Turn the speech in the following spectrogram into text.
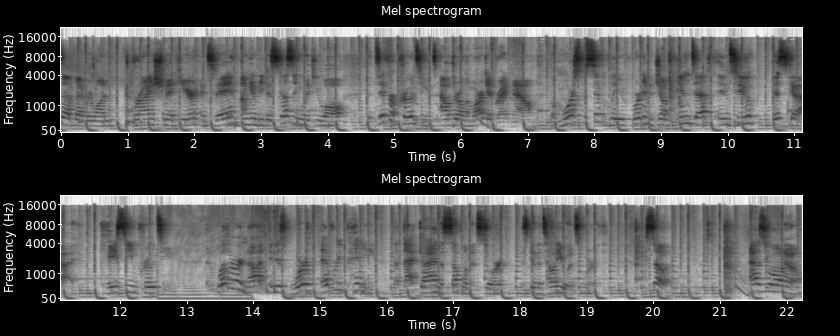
What's up everyone? Brian Schmitt here, and today I'm going to be discussing with you all the different proteins out there on the market right now, but more specifically, we're going to jump in depth into this guy, casein protein, and whether or not it is worth every penny that that guy in the supplement store is going to tell you it's worth. So, as you all know,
